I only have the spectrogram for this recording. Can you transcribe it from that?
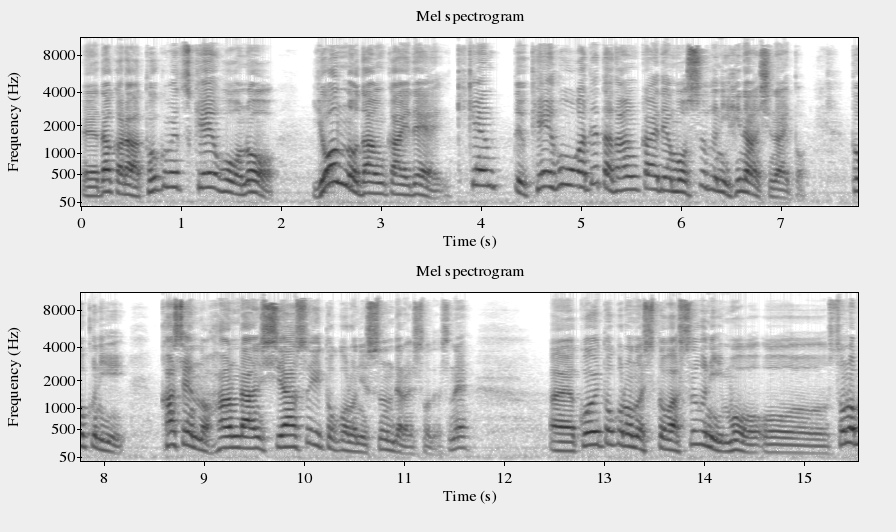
えー、だから特別警報の4の段階で、危険っていう警報が出た段階でもうすぐに避難しないと。特に河川の氾濫しやすいところに住んでる人ですね。え、こういうところの人はすぐにもう、その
